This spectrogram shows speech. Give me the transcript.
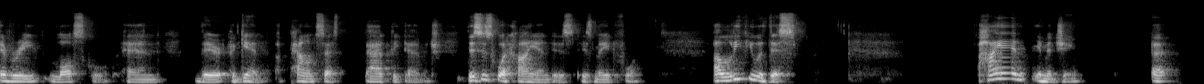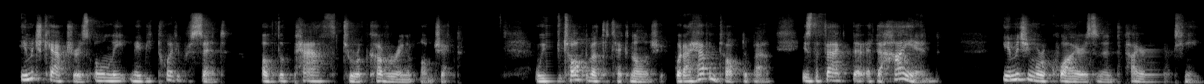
every law school. And there again, a palimpsest badly damaged. This is what high end is is made for. I'll leave you with this. High end imaging, uh, image capture is only maybe 20% of the path to recovering an object. We've talked about the technology. What I haven't talked about is the fact that at the high end, imaging requires an entire team,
